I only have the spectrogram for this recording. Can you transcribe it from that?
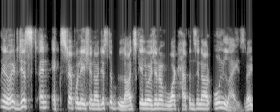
you know, it's just an extrapolation or just a large scale version of what happens in our own lives, right?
